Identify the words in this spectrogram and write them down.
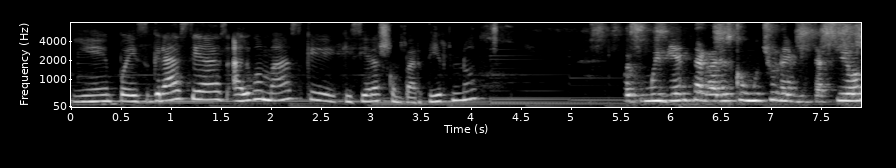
Bien, pues gracias. ¿Algo más que quisieras compartirnos? Pues muy bien, te agradezco mucho la invitación.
